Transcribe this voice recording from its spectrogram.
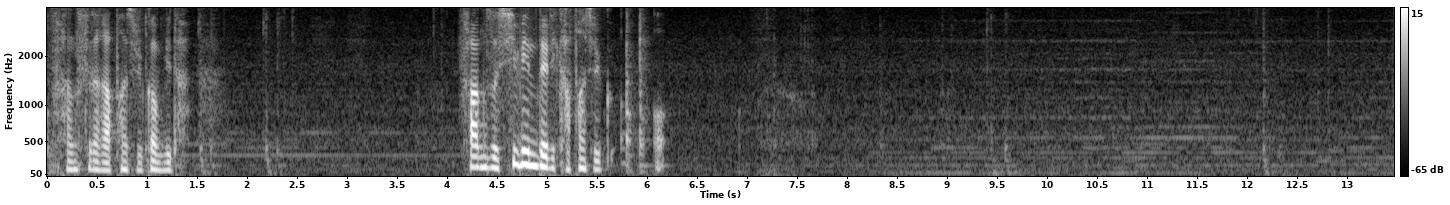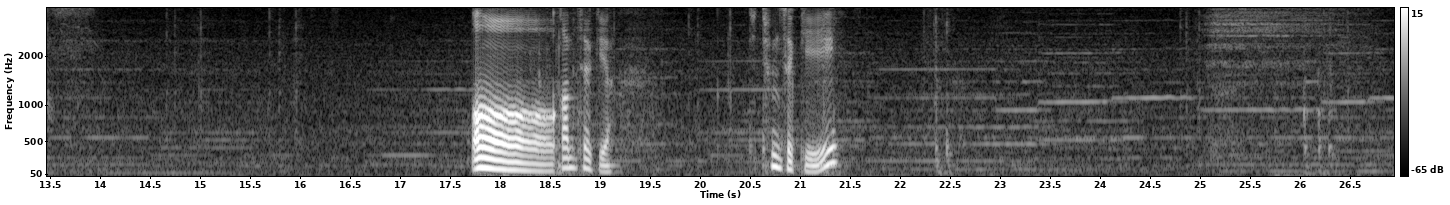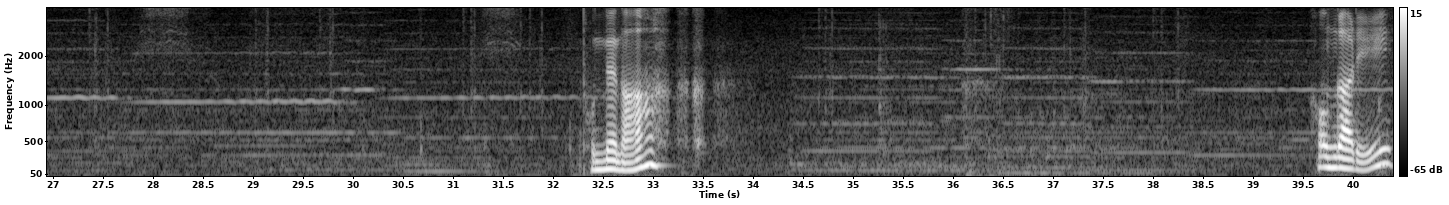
프랑스가 갚아줄 겁니다. 프랑스 시민들이 갚아줄 거. 깜짝이야. 티툰 새끼. 돈 내놔? 헝가리.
